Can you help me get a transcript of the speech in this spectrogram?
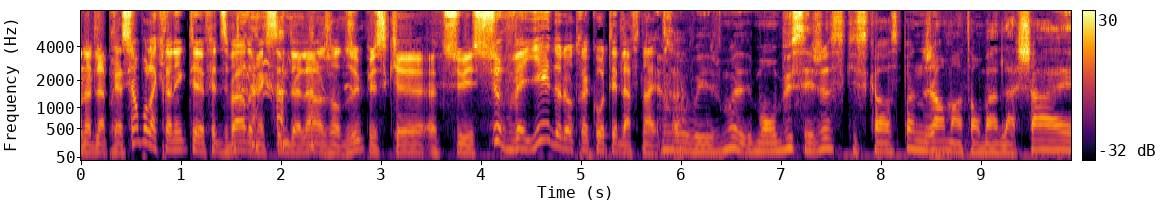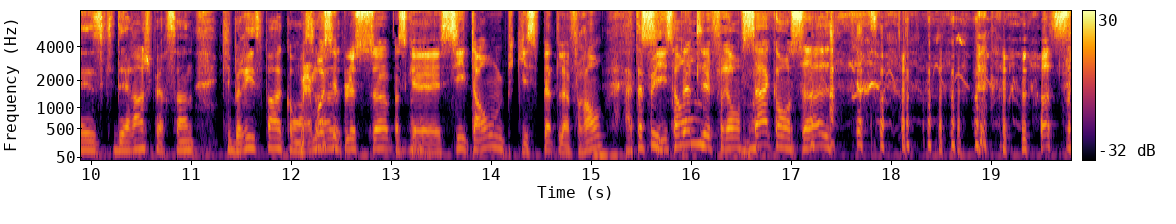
On a de la pression pour la chronique fait divers de Maxime Delan aujourd'hui puisque euh, tu es surveillé de l'autre côté de la fenêtre. Oh oui, moi, mon but c'est juste qu'il se casse pas une jambe en tombant de la chaise, qu'il dérange personne, qu'il brise pas la console. Mais moi c'est plus ça parce que s'il tombe puis qu'il se pète le front, s'il il se pète le front sans console, ça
